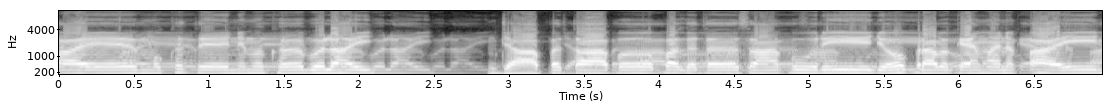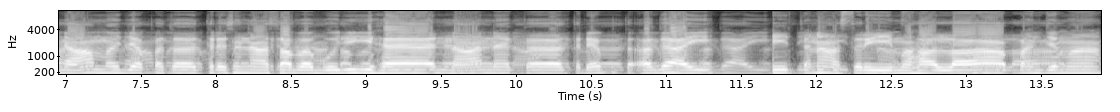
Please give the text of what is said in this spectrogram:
ਪਾਏ, ਮੁਖ ਤੇ ਨਿਮਖ ਬੁਲਾਈ। ਜਾਪ ਤਾਪ ਭਗਤ ਸਾਪੂਰੀ ਜੋ ਪ੍ਰਭ ਕੈ ਮਨ ਭਾਈ, ਨਾਮ ਜਪਤ ਤ੍ਰਿਸ਼ਨਾ ਸਭ 부ਜੀ ਹੈ, ਨਾਨਕ ਤ੍ਰਿਪਤ ਅਗਾਈ। ਸ੍ਰੀ ਮਹਲਾ ਪੰਜਵਾਂ।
